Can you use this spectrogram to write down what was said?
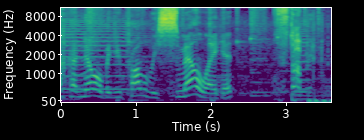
Uh, no, but you probably smell like it. Stop it!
